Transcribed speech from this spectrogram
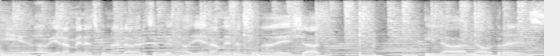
eh, Javier Amena es una, la versión de Javier Amena es una de ellas. Y la, la otra es.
